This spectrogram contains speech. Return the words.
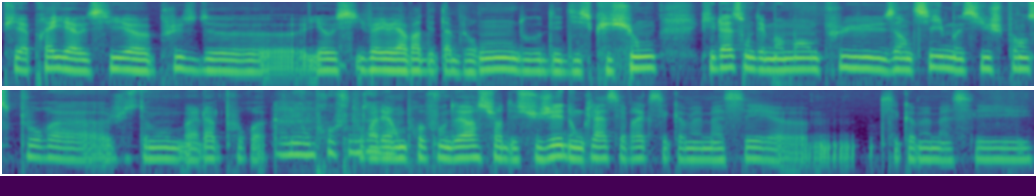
Puis après, il y a aussi euh, plus de, il y a aussi, il va y avoir des tables rondes ou des discussions qui là sont des moments plus intimes aussi, je pense, pour justement, voilà, pour aller en profondeur. pour aller en profondeur sur des sujets. Donc là, c'est vrai que c'est quand même assez, c'est quand même assez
